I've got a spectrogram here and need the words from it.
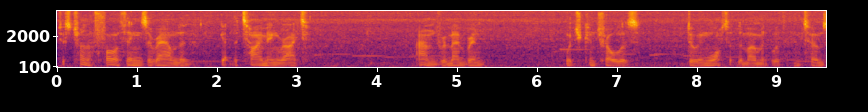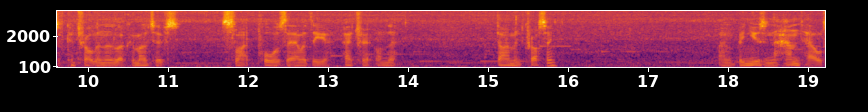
just trying to follow things around and get the timing right and remembering which controller's doing what at the moment with in terms of controlling the locomotives. Slight pause there with the uh, Patriot on the diamond crossing. I've been using the handheld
